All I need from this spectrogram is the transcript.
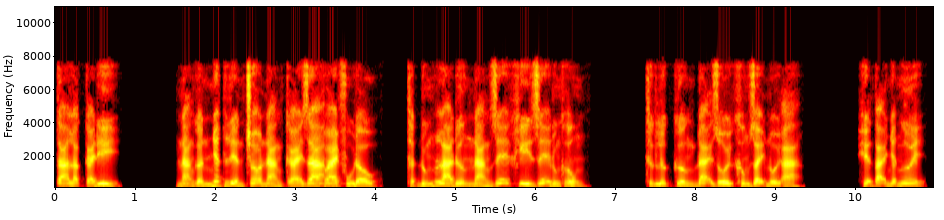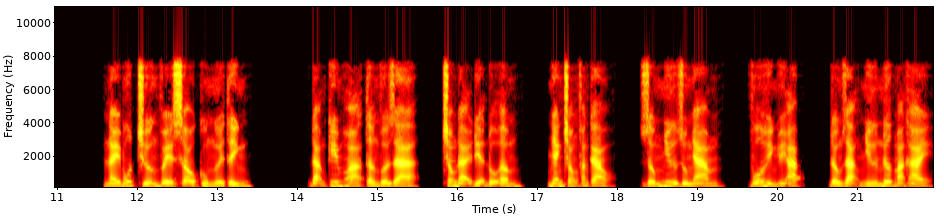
Ta lặc cái đi. Nàng gần nhất liền cho nàng cái ra vai phủ đầu, thật đúng là đương nàng dễ khi dễ đúng không? Thực lực cường đại rồi không dậy nổi a. Hiện tại nhất ngươi. Này bút chướng về sau cùng ngươi tính. Đạm kim hỏa tầng vừa ra, trong đại điện độ ấm, nhanh chóng phản cao, giống như dung nham, vô hình uy áp, đồng dạng như nước mạn khai.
